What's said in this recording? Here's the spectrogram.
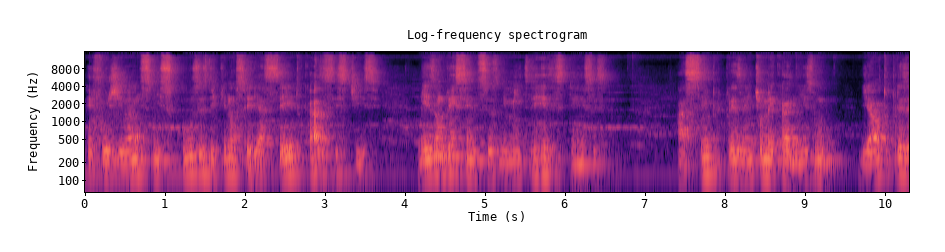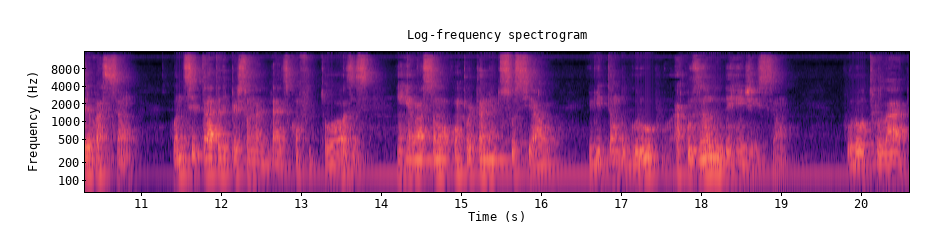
refugiando-se em escusas de que não seria aceito caso assistisse, mesmo vencendo seus limites e resistências. Há sempre presente um mecanismo de autopreservação, quando se trata de personalidades conflituosas em relação ao comportamento social, evitando o grupo, acusando-o de rejeição. Por outro lado,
